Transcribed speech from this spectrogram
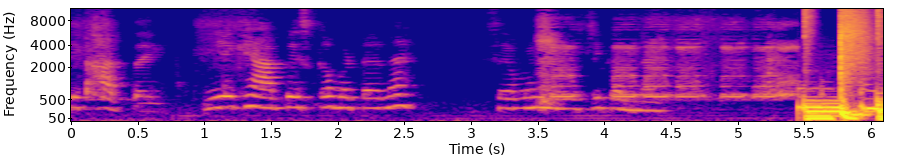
दिखाते हैं। ये यहाँ पे इसका बटन है? सेवन यूज़ करना है।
